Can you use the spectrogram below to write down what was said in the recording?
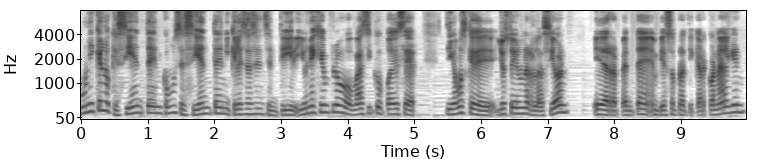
Comuniquen lo que sienten, cómo se sienten y qué les hacen sentir. Y un ejemplo básico puede ser, digamos que yo estoy en una relación y de repente empiezo a platicar con alguien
